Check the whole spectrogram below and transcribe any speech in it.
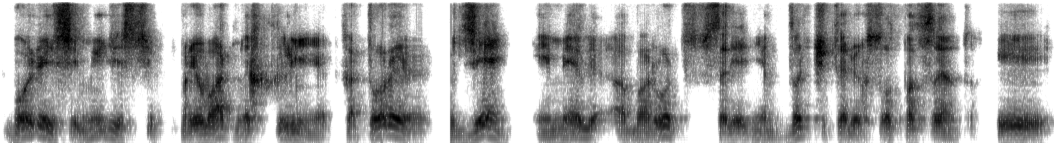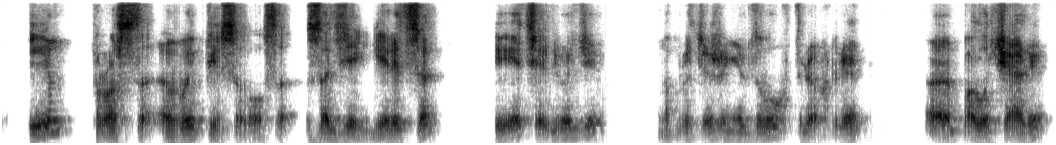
более 70 приватных клиник, которые в день имели оборот в среднем до 400 пациентов. И им просто выписывался за деньги рецепт, и эти люди на протяжении двух-трех лет э, получали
